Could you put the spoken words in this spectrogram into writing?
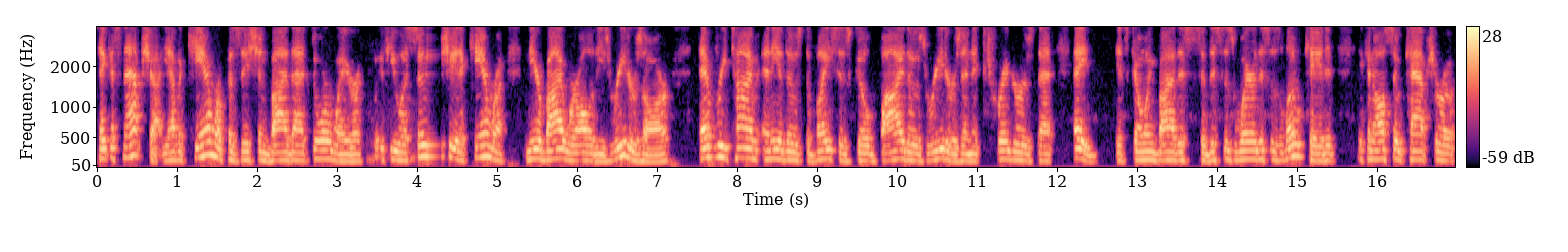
take a snapshot. You have a camera positioned by that doorway, or if you associate a camera nearby where all of these readers are, every time any of those devices go by those readers and it triggers that, hey, it's going by this, so this is where this is located. It can also capture a,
